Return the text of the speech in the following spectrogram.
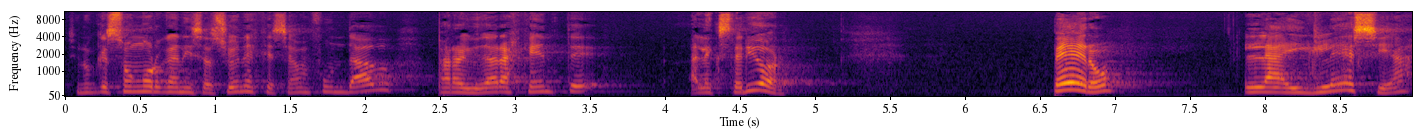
sino que son organizaciones que se han fundado para ayudar a gente al exterior. Pero la iglesia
